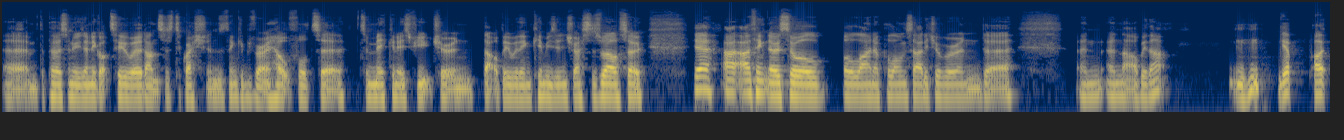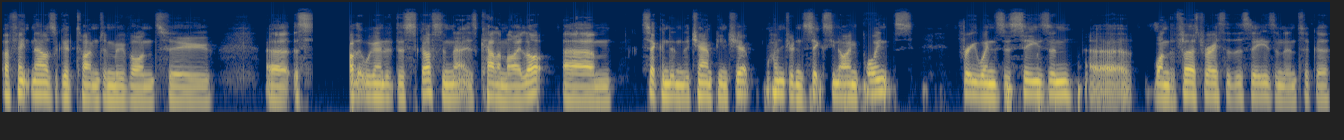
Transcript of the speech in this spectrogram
um, the person who's only got two word answers to questions, I think, would be very helpful to to Mick in his future, and that'll be within Kimi's interest as well. So, yeah, I, I think those two will, will line up alongside each other, and uh, and and that'll be that. Mm-hmm. Yep, I, I, think now's a good time to move on to uh, the that we're going to discuss, and that is Callum Ilott, um, second in the championship, 169 points, three wins this season. Uh, won the first race of the season and took a,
